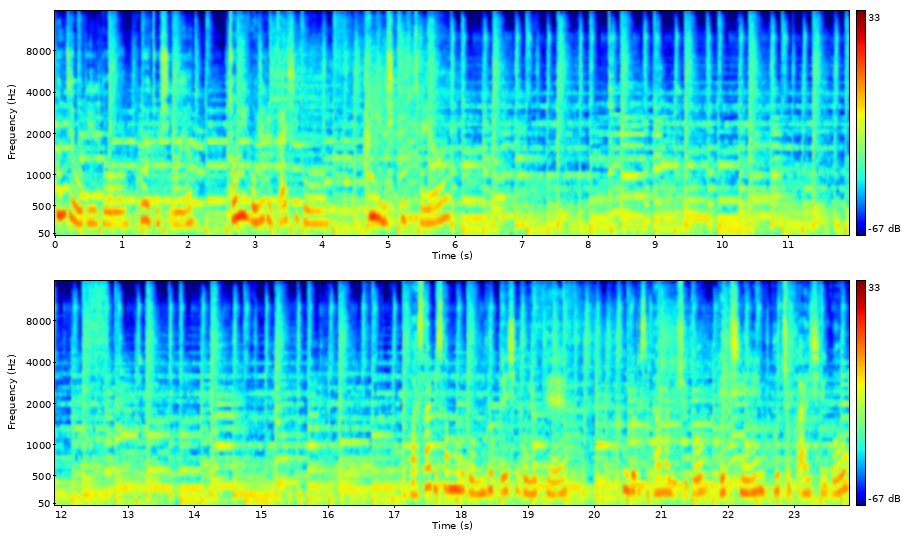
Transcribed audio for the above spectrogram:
훈제 오리도 구워주시고요. 종이 호일을 까시고 항균 시켜주세요. 와사비 쌈무도 물을 빼시고 옆에 큰 그릇에 담아주시고 데친 부추 까시고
